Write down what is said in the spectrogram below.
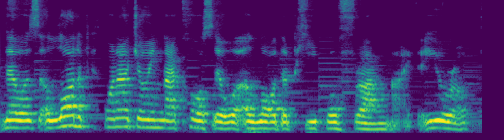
there was a lot of when I joined that course, there were a lot of people from like Europe,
